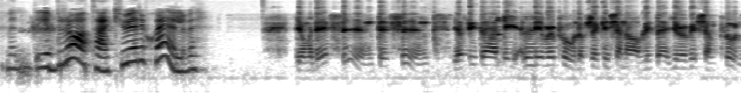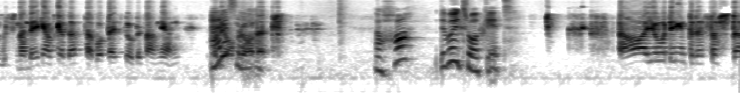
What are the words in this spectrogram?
Men det är bra tack. Hur är det själv? Jo, men det är fint. Det är fint. Jag sitter här i Liverpool och försöker känna av lite Eurovision-puls. Men det är ganska dött här borta i Storbritannien. På Är det det så? området. Jaha, det var ju tråkigt. Ja, jo, det är inte det största,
